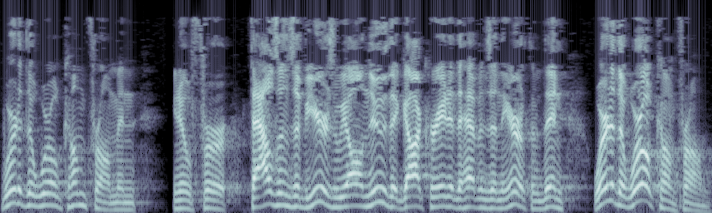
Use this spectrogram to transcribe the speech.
Where did the world come from? And, you know, for thousands of years, we all knew that God created the heavens and the earth. And then where did the world come from?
